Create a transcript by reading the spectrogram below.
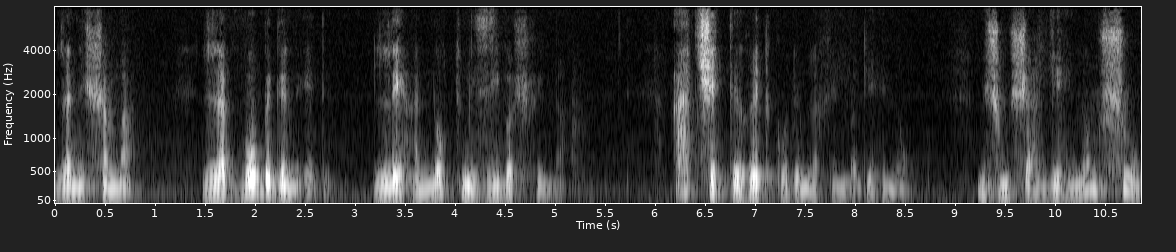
לנשמה לבוא בגן עדן, ליהנות מזיו השכינה, עד שתרד קודם לכן בגיהנום, משום שהגיהנום שוב,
